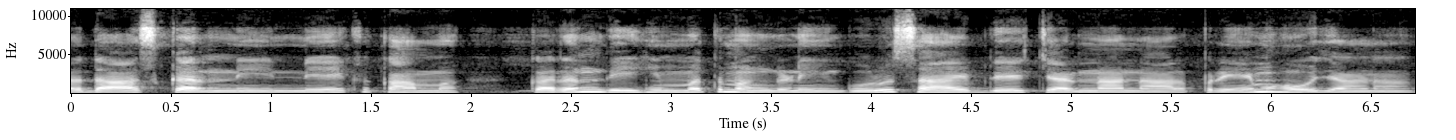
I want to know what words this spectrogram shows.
ਅਰਦਾਸ ਕਰਨੀ, ਨੇਕ ਕੰਮ ਕਰਨ ਦੀ ਹਿੰਮਤ ਮੰਗਣੀ, ਗੁਰੂ ਸਾਹਿਬ ਦੇ ਚਰਨਾਂ ਨਾਲ ਪ੍ਰੇਮ ਹੋ ਜਾਣਾ।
